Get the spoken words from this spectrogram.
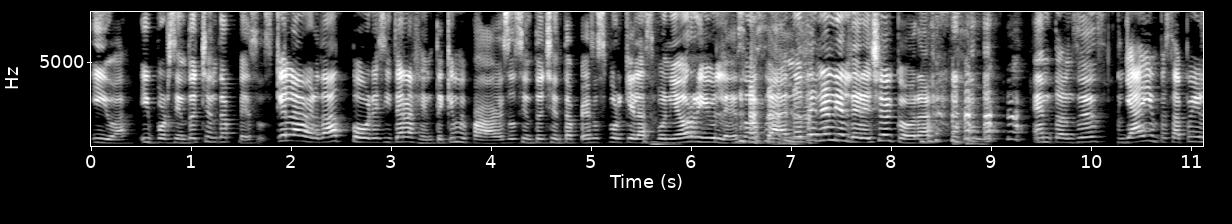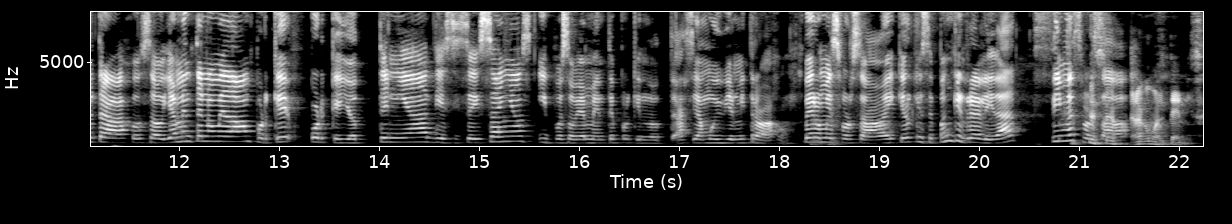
iba y por 180 pesos. Que la verdad, pobrecita la gente que me pagaba esos 180 pesos porque las ponía horribles, o sea, no tenía ni el derecho de cobrar. Ya y empecé a pedir trabajo, o sea, obviamente no me daban, ¿por qué? Porque yo tenía 16 años y pues obviamente porque no hacía muy bien mi trabajo, pero me esforzaba y quiero que sepan que en realidad sí me esforzaba. Era como el tenis.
